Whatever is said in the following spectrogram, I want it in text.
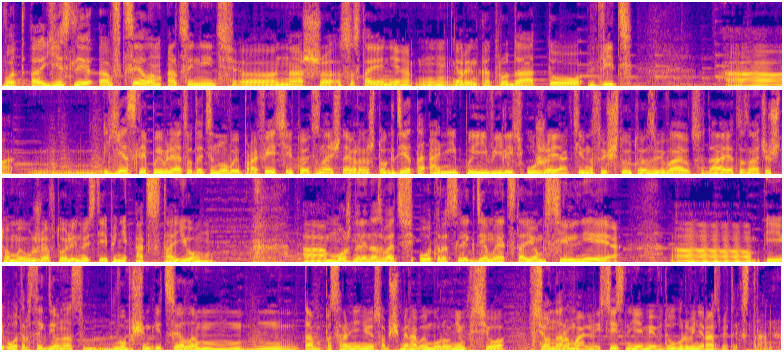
Вот э, если э, в целом оценить э, наше состояние рынка труда, то ведь если появляются вот эти новые профессии, то это значит, наверное, что где-то они появились уже и активно существуют развиваются, да, и это значит, что мы уже в той или иной степени отстаем. А можно ли назвать отрасли, где мы отстаем сильнее, а, и отрасли, где у нас в общем и целом, там, по сравнению с общемировым уровнем, все, все нормально? Естественно, я имею в виду уровень развитых стран.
